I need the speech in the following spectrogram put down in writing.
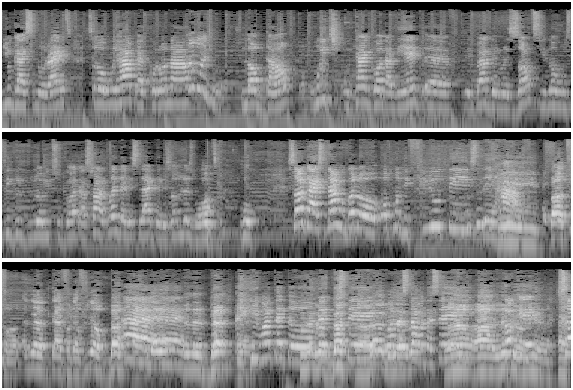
you guys know right? So we have a corona lockdown which we thank god at the end uh, about the results. You know we still give glory to god. As far as when there is life there is always what? Hope so guys now we're gonna open the few things they have We bought for that for the free of birth. Eh, Little birth. he wanted to make mistake you understand what i'm saying okay so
